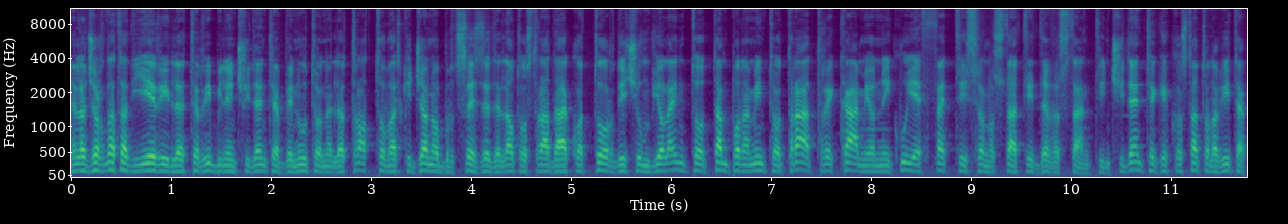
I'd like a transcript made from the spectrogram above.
Nella giornata di ieri il terribile incidente avvenuto nel tratto marchigiano abruzzese dell'autostrada A14, un violento tamponamento tra tre camion i cui effetti sono stati devastanti. Incidente che è costato la vita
